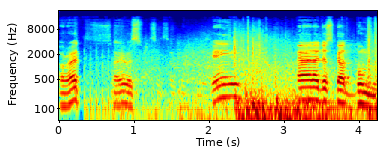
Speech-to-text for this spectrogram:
Alright, so I was fixing something in the game. And I just got boomed.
